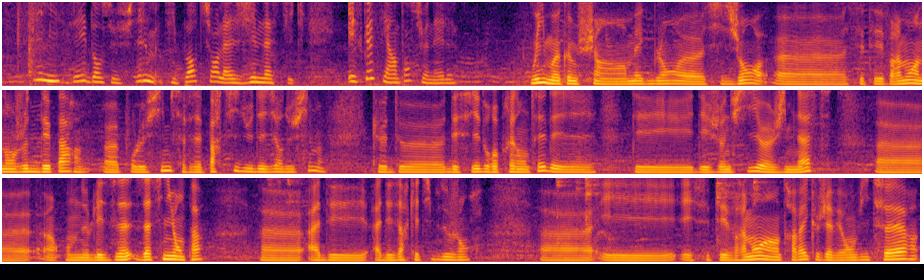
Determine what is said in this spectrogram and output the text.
s'immiscer dans ce film qui porte sur la gymnastique. Est-ce que c'est intentionnel? Oui, moi comme je suis un mec blanc euh, cisgenre, euh, c'était vraiment un enjeu de départ pour le film. Ça faisait partie du désir du film que d'essayer de, représenter des, jeunes filles gymnastes euh, en ne les assignant pas euh, à des archétypes de genre. Euh, et, c'était vraiment un travail que j'avais envie de faire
